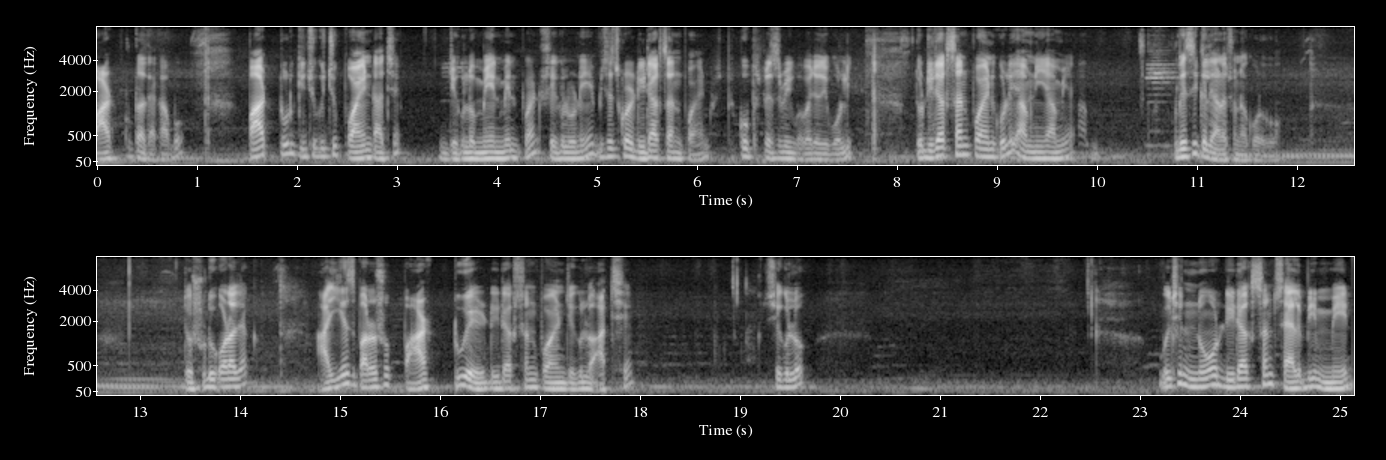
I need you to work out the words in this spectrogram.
পার্ট টুটা দেখাবো। পার্ট টুর কিছু কিছু পয়েন্ট আছে, যেগুলো মেন মেন পয়েন্ট সেগুলো নিয়ে বিশেষ করে ডিডাকশান পয়েন্ট খুব স্পেসিফিকভাবে যদি বলি। তো ডিডাকশান পয়েন্টগুলি আমি আমি বেসিক্যালি আলোচনা করব। তো শুরু করা যাক। আইএস বারোশো পার্ট টু এর ডিডাকশান পয়েন্ট যেগুলো আছে, সেগুলো বলছে no deduction shall be made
